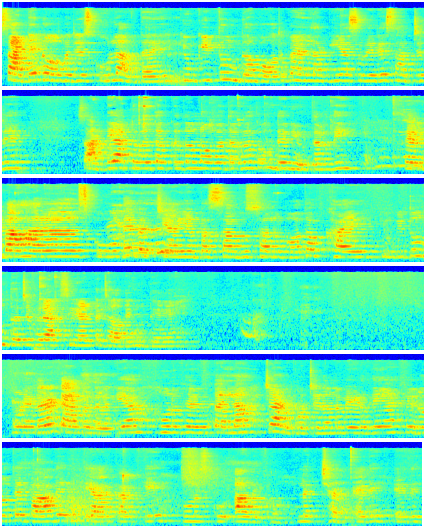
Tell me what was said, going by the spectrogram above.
9:30 ਵਜੇ ਸਕੂਲ ਲੱਗਦਾ ਹੈ ਕਿਉਂਕਿ ਧੁੰਦਾਂ ਬਹੁਤ ਪੈਣ ਲੱਗ ਗਈਆਂ ਸਵੇਰੇ ਸੱਜਰੇ 8:30 ਵਜੇ ਤੱਕ ਤਾਂ 9 ਵਜੇ ਤੱਕ ਧੁੰਦ ਨਹੀਂ ਉਤਰਦੀ। ਫਿਰ ਬਾਹਰ ਸਕੂਲ ਦੇ ਬੱਚਿਆਂ ਦੀਆਂ ਬੱਸਾਂ ਬੁੱਸਾਂ ਨੂੰ ਬਹੁਤ ਔਖਾ ਹੈ ਕਿਉਂਕਿ ਧੁੰਦ 'ਚ ਫਿਰ ਐਕਸੀਡੈਂਟ ਜ਼ਿਆਦਾ ਹੁੰਦੇ ਨੇ ਹੁਣ ਇਹਨਾਂ ਦਾ ਟਾਈਮ ਬਦਲ ਗਿਆ ਹੁਣ ਫਿਰ ਪਹਿਲਾਂ ਝਾੜੂ ਪੋਚੇ ਦਾ ਨਵੇੜਦੇ ਆ ਫਿਰ ਉਹ ਤੇ ਬਾਅਦ ਇਹਨੂੰ ਤਿਆਰ ਕਰਕੇ ਹੁਣ ਸਕੂਲ ਆ ਦੇਖੋ ਲੱਛਣ ਇਹਦੇ ਇਹਦੇ।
